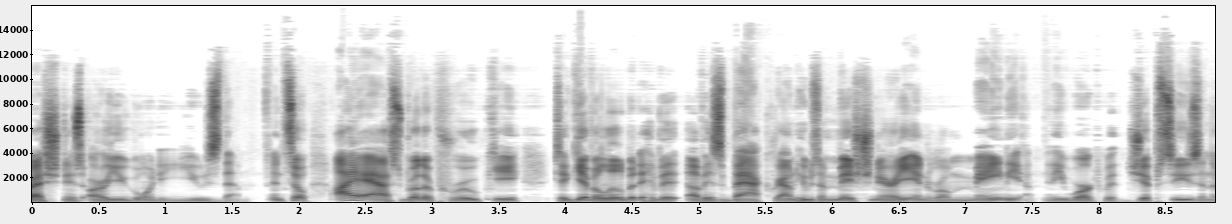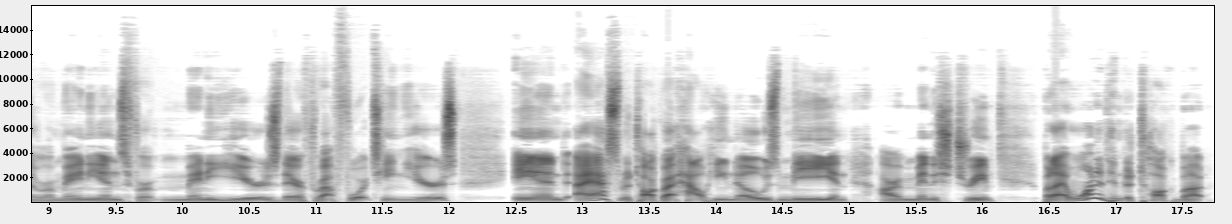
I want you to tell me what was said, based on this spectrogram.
Question is, are you going to use them? And so I asked Brother Perucki to give a little bit of his background. He was a missionary in Romania, and he worked with gypsies and the Romanians for many years there, for about 14 years. And I asked him to talk about how he knows me and our ministry, but I wanted him to talk about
